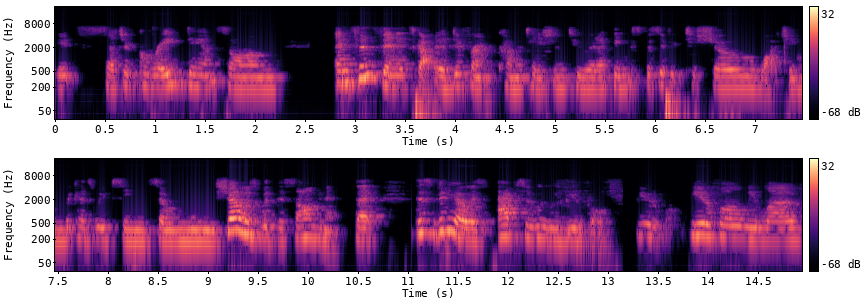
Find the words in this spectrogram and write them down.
It's such a great dance song. And since then, it's got a different connotation to it. I think specific to show watching because we've seen so many shows with this song in it. But this video is absolutely beautiful. Beautiful. Beautiful. We love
